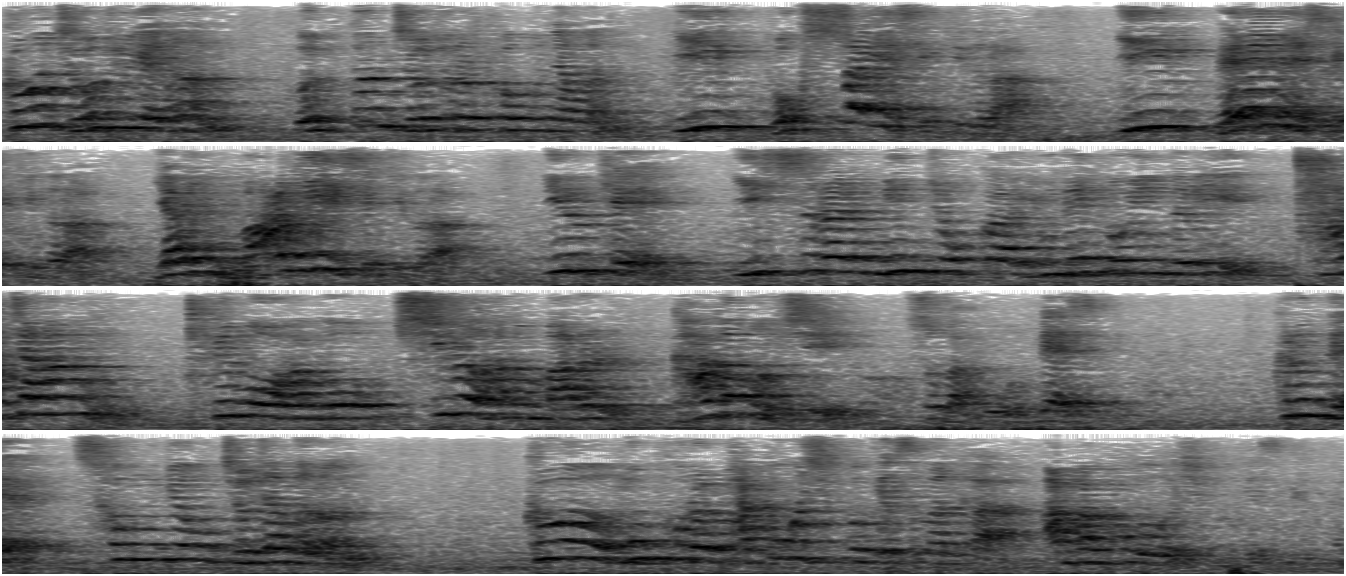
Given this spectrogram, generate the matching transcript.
그 저주에는 어떤 저주를 퍼붓냐면 이 독사의 새끼들아, 이 뱀의 새끼들아, 야 이 마귀의 새끼들아 이렇게 이스라엘 민족과 유대교인들이 가장 혐오하고 싫어하는 말을 가감없이 쏟아부어 냈습니다. 그런데 성경 저자들은 그 문구를 바꾸고 싶었겠습니까? 안 바꾸고 싶었겠습니까?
